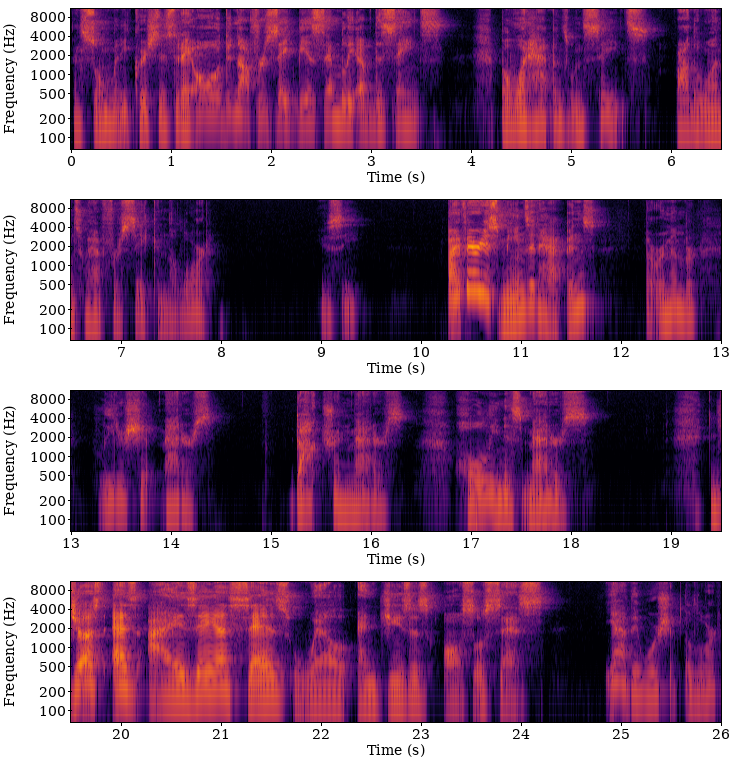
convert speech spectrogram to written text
And so many Christians today, oh, do not forsake the assembly of the saints. But what happens when saints are the ones who have forsaken the Lord? You see? By various means it happens, but remember, leadership matters. Doctrine matters. Holiness matters. Just as Isaiah says well, and Jesus also says, yeah, they worship the Lord.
